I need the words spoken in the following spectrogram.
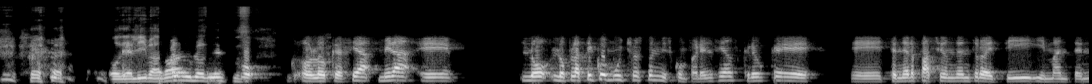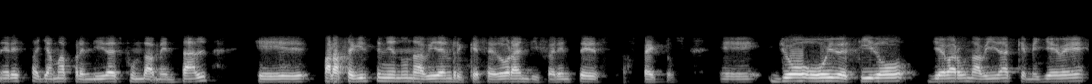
o de Alibaba, uno de estos. O, lo que sea. Mira, eh, lo, lo, platico mucho esto en mis conferencias. Creo que eh, tener pasión dentro de ti y mantener esta llama prendida es fundamental eh, para seguir teniendo una vida enriquecedora en diferentes aspectos. yo hoy decido llevar una vida que me lleve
